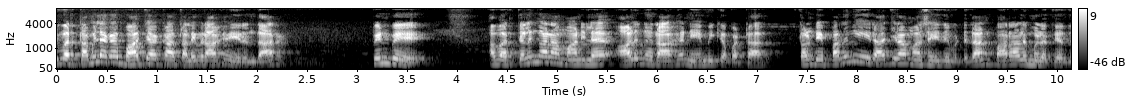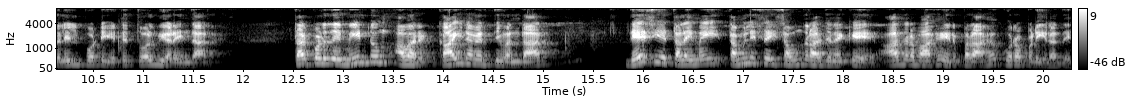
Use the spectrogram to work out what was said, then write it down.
இவர் தமிழக பாஜக தலைவராக இருந்தார். பின்பு அவர் தெலுங்கானா மாநில ஆளுநராக நியமிக்கப்பட்டார். தன்னுடைய பதவியை ராஜினாமா செய்துவிட்டு தான் பாராளுமன்ற தேர்தலில் போட்டியிட்டு தோல்வியடைந்தார். தற்பொழுது மீண்டும் அவர் காய் நகர்த்தி வந்தார். தேசிய தலைமை தமிழிசை சவுந்தரராஜனுக்கு ஆதரவாக இருப்பதாக கூறப்படுகிறது.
